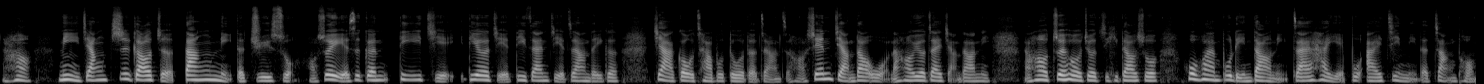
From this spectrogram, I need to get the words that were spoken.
然后你已将至高者当你的居所，好，所以也是跟第一节、第二节、第三节这样的一个架构差不多的这样子哈。先讲到我，然后又再讲到你，然后最后就提到说祸患不临到你，灾害也不挨近你的帐篷。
